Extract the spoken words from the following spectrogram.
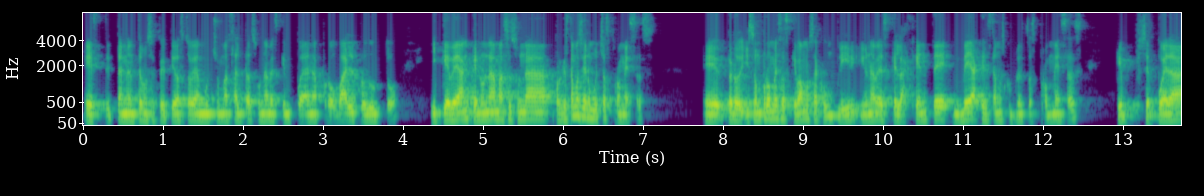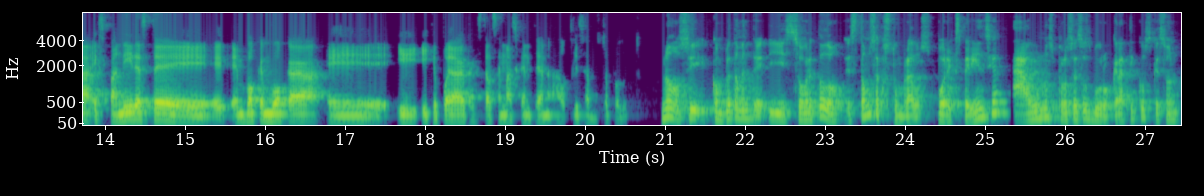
este, también tenemos expectativas todavía mucho más altas una vez que puedan aprobar el producto y que vean que no nada más es una, porque estamos haciendo muchas promesas, eh, pero y son promesas que vamos a cumplir y una vez que la gente vea que estamos cumpliendo estas promesas, que se pueda expandir este eh, en boca en boca eh, y, que pueda registrarse más gente a utilizar nuestro producto. No, sí, completamente. Y sobre todo, estamos acostumbrados por experiencia a unos procesos burocráticos que son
